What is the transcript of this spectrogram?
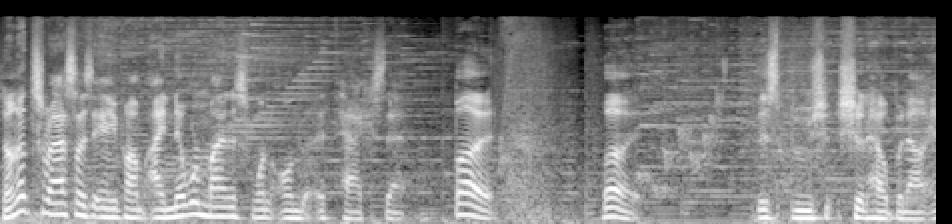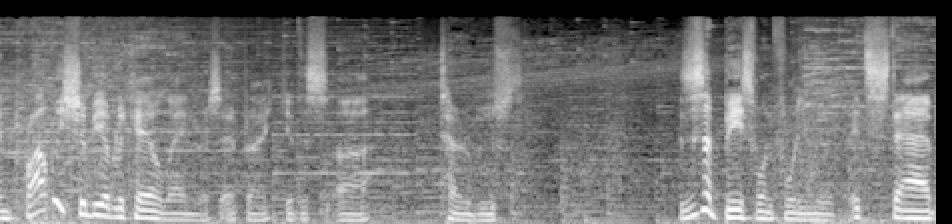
So I'm going to Terastallize Ambipom. I know we're minus one on the attack stat, but, but, this boost should help it out and probably should be able to KO Landorus after I get this uh, Tera boost. Is this a base 140 move? It's stab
